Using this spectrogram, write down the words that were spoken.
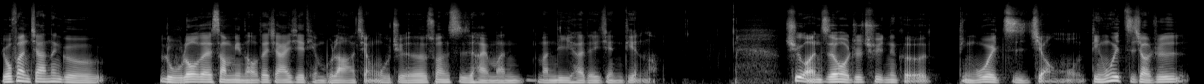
油饭加那个卤肉在上面，然后再加一些甜不辣酱，我觉得算是还蛮蛮厉害的一间店了。去完之后就去那个顶位直角哦，顶位直角就是。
